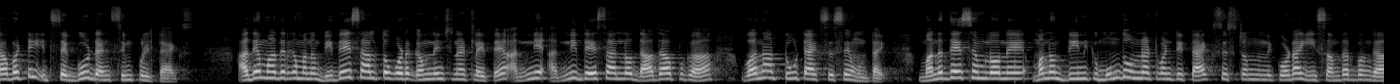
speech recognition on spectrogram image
కాబట్టి it's a good and simple tax అదే మాదిరిగా మనం విదేశాలతో కూడా గమనించినట్లయితే అన్ని అన్ని దేశాల్లో దాదాపుగా వన్ ఆర్ టూ ట్యాక్సెసే ఉంటాయి. మన దేశంలోనే మనం దీనికి ముందు ఉన్నటువంటి ట్యాక్స్ సిస్టమ్ని కూడా ఈ సందర్భంగా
